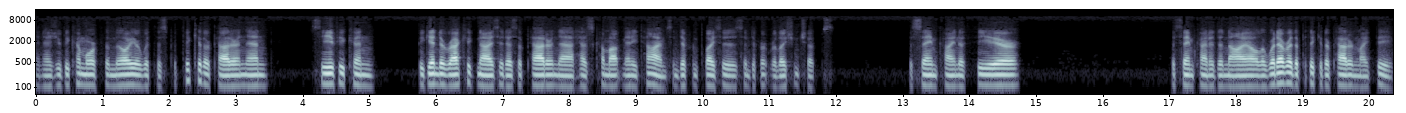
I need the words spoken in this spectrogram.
And as you become more familiar with this particular pattern, then see if you can begin to recognize it as a pattern that has come up many times in different places and different relationships. The same kind of fear, the same kind of denial, or whatever the particular pattern might be.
